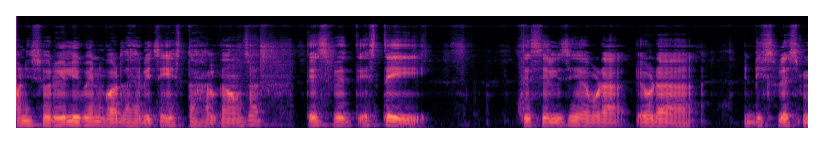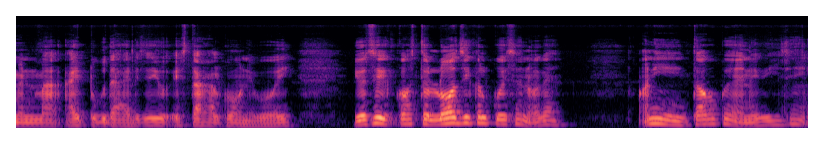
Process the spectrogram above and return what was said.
अनि सो रिलिभेन्ट गर्दाखेरि चाहिँ यस्तो खालको आउँछ त्यसपछि त्यस्तै त्यसैले चाहिँ एउटा एउटा डिस्प्लेसमेन्टमा आइपुग्दाखेरि चाहिँ यो यस्तो खालको हुने भयो है। यो चाहिँ कस्तो लजिकल क्वेसन हो क्या? अनि तपाईँको यहाँनिर चाहिँ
